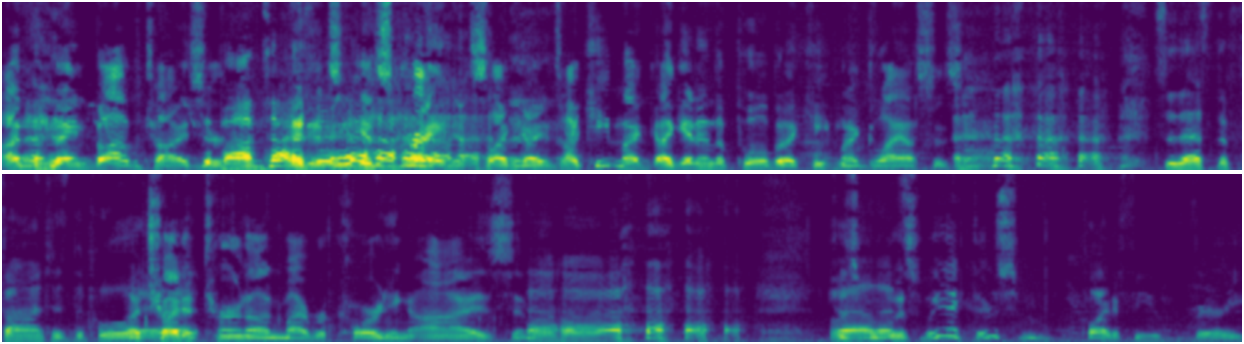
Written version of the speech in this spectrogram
baptizer. The baptizer. And it's, it's great. It's like I, I keep my. I get in the pool, but I keep my glasses on. So that's the font is the pool. I try to turn on my recording eyes, and Because Well, that's- we act, there's some- quite a few very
